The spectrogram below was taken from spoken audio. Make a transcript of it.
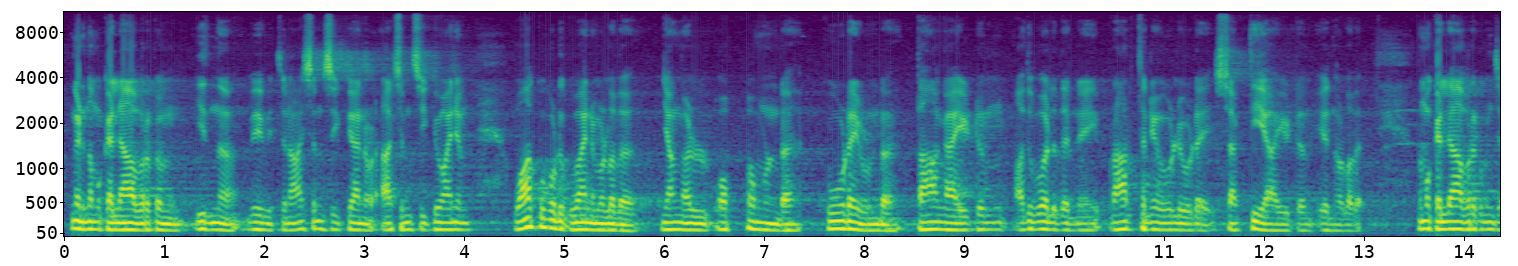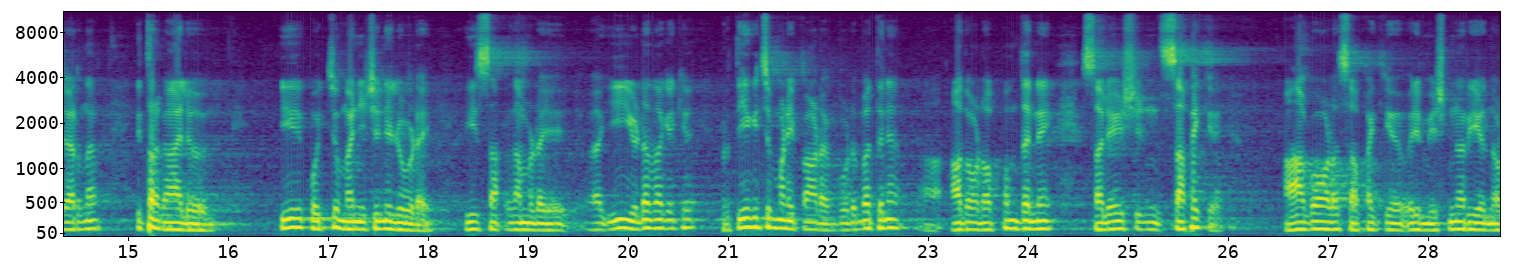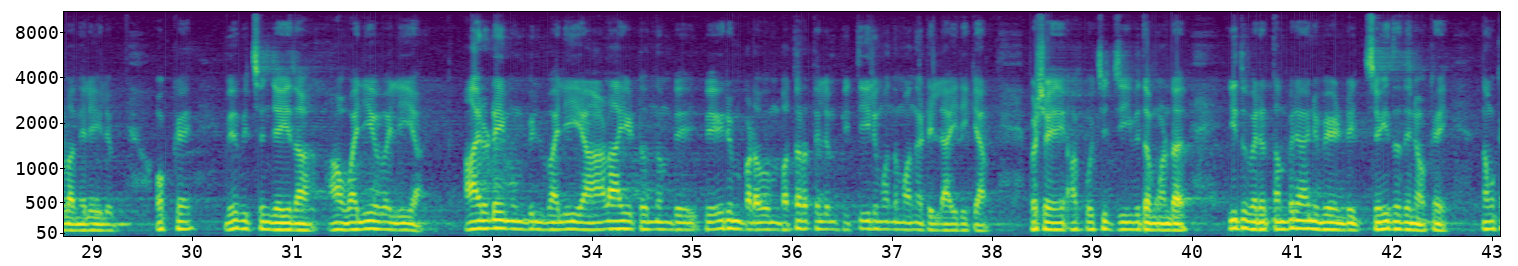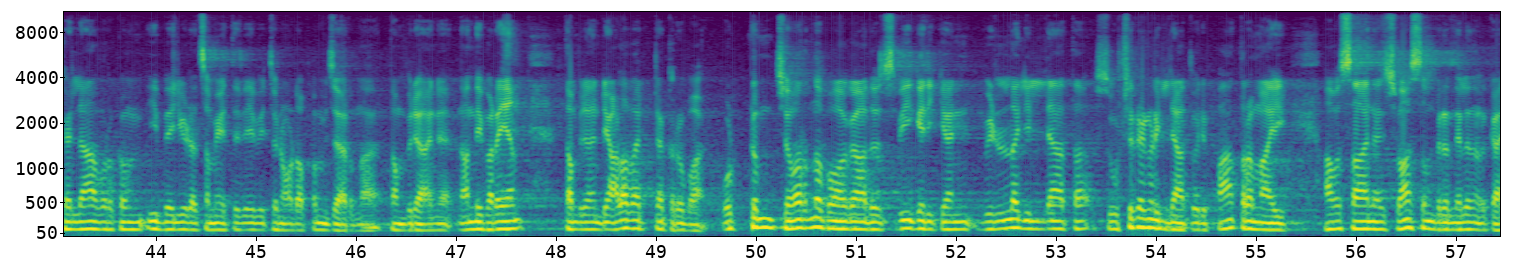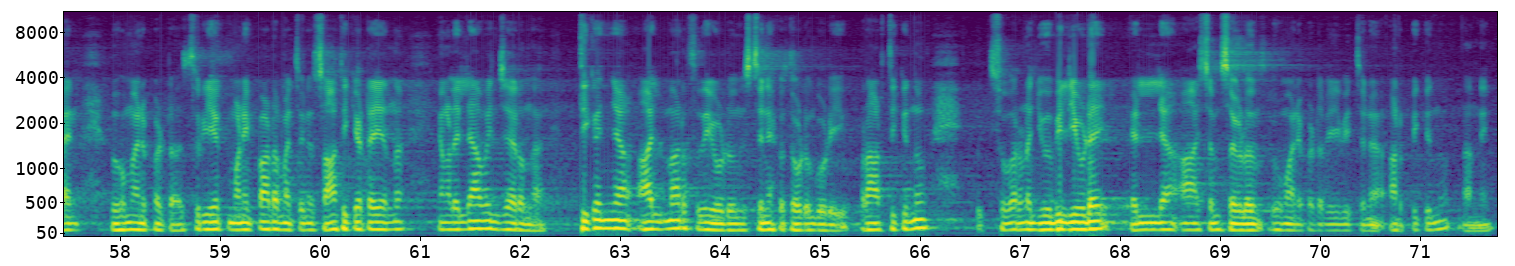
അങ്ങനെ നമുക്കെല്ലാവർക്കും ഇന്ന് വേവിച്ചിന് ആശംസിക്കാൻ ആശംസിക്കുവാനും വാക്കു കൊടുക്കുവാനുമുള്ളത് ഞങ്ങൾ ഒപ്പമുണ്ട് കൂടെയുണ്ട് താങ്ങായിട്ടും അതുപോലെ തന്നെ പ്രാർത്ഥനകളിലൂടെ ശക്തിയായിട്ടും എന്നുള്ളത്. നമുക്കെല്ലാവർക്കും ചേർന്ന് ഇത്ര കാലവും ഈ കൊച്ചു മനുഷ്യനിലൂടെ ഈ നമ്മുടെ ഈ ഇടവകയ്ക്ക് പ്രത്യേകിച്ച് മണിപ്പാടം കുടുംബത്തിന് അതോടൊപ്പം തന്നെ സലേഷ്യൻ സഭയ്ക്ക് ആഗോള സഭയ്ക്ക് ഒരു മിഷണറി എന്നുള്ള നിലയിലും ഒക്കെ വിവിച്ചം ചെയ്ത ആ വലിയ വലിയ ആരുടെയും മുമ്പിൽ വലിയ ആളായിട്ടൊന്നും പേരും പടവും പത്രത്തിലും ഭിത്തിയിലും ഒന്നും വന്നിട്ടില്ലായിരിക്കാം. പക്ഷേ ആ കൊച്ചു ജീവിതം കൊണ്ട് ഇതുവരെ തമ്പുരാന് വേണ്ടി ചെയ്തതിനൊക്കെ നമുക്കെല്ലാവർക്കും ഈ ബലിയുടെ സമയത്ത് ദേവിച്ചനോടൊപ്പം ചേർന്ന് തമ്പുരാന് നന്ദി പറയാം. തമ്പുരാന്റെ അളവറ്റ കൃപ ഒട്ടും ചോർന്നു പോകാതെ സ്വീകരിക്കാൻ വിള്ളലില്ലാത്ത സുഷിരങ്ങളില്ലാത്ത ഒരു പാത്രമായി അവസാന ശ്വാസം വരെ നിലനിൽക്കാൻ ബഹുമാനപ്പെട്ട ശ്രീയക് മണിപ്പാടമച്ചന് സാധിക്കട്ടെ എന്ന് ഞങ്ങളെല്ലാവരും ചേർന്ന് തികഞ്ഞ ആത്മാർത്ഥതയോടും സ്നേഹത്തോടും കൂടി പ്രാർത്ഥിക്കുന്നു. സുവർണ ജൂബിലിയുടെ എല്ലാ ആശംസകളും ബഹുമാനപ്പെട്ട ബേബിച്ചന് അർപ്പിക്കുന്നു. നന്ദി.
